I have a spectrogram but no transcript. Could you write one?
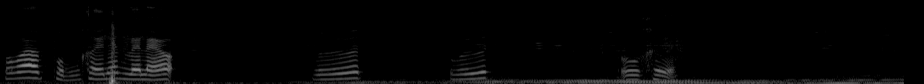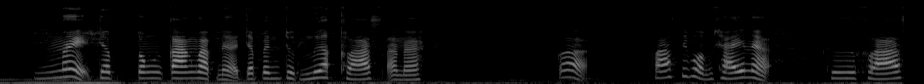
เพราะว่าผมเคยเล่นไว้แล้ววืด แบบเนี่ยจะเป็นจุดเลือกคลาสอะนะ ก็คลาสที่ผมใช้เนี่ยคือคลาส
